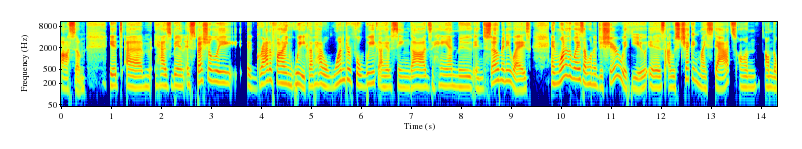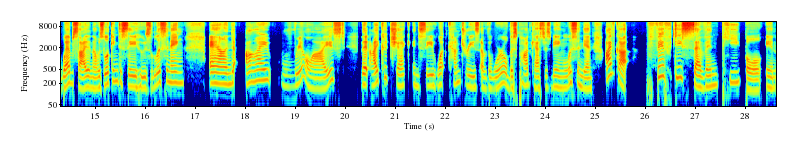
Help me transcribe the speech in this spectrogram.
awesome. It um, has been especially a gratifying week. I've had a wonderful week. I have seen God's hand move in so many ways. And one of the ways I wanted to share with you is I was checking my stats on on the website and I was looking to see who's listening and I realized that I could check and see what countries of the world this podcast is being listened in. I've got 57 people in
